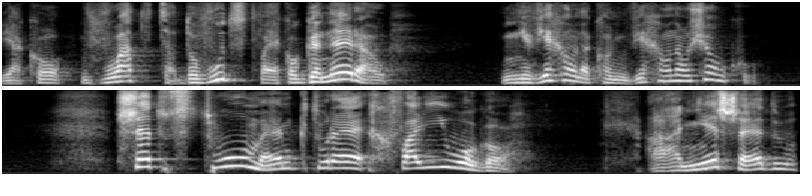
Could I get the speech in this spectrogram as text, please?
jako władca, dowództwa, jako generał. Nie wjechał na koniu, wjechał na osiołku. Szedł z tłumem, które chwaliło go, a nie szedł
